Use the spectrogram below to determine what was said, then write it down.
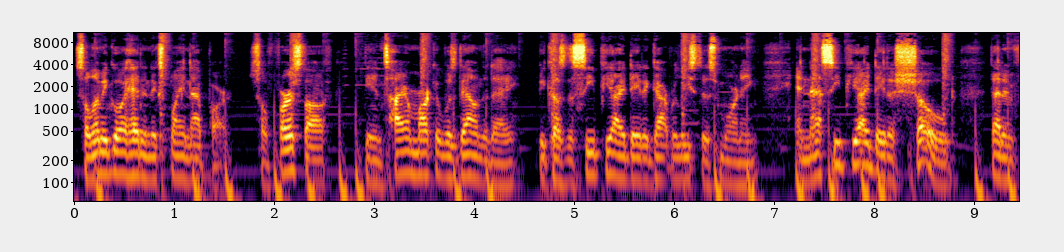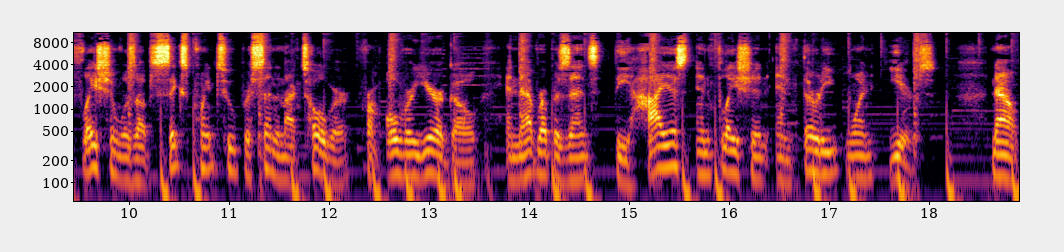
So let me go ahead and explain that part. So, first off, the entire market was down today because the CPI data got released this morning, and that CPI data showed that inflation was up 6.2% in October from over a year ago, and that represents the highest inflation in 31 years. Now,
